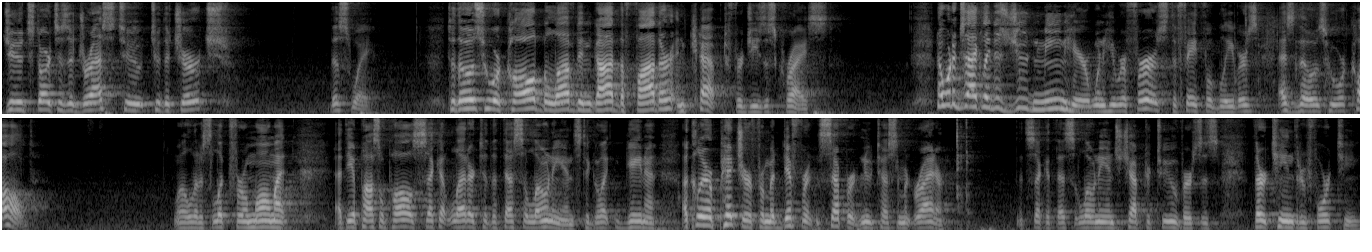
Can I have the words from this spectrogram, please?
Jude starts his address to, to the church this way To those who are called, beloved in God the Father, and kept for Jesus Christ. Now, what exactly does Jude mean here when he refers to faithful believers as those who are called? Well, let us look for a moment at the Apostle Paul's second letter to the Thessalonians to gain a, a clear picture from a different and separate New Testament writer. That's 2 Thessalonians chapter 2, verses 13 through 14.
